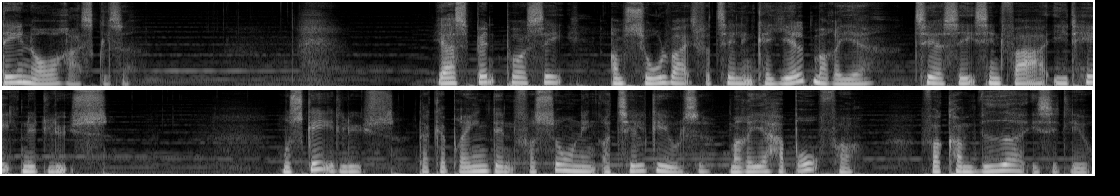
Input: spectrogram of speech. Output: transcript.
det er en overraskelse. Jeg er spændt på at se, om Solvejs fortælling kan hjælpe Maria til at se sin far i et helt nyt lys. Måske et lys, der kan bringe den forsoning og tilgivelse, Maria har brug for, for at komme videre i sit liv.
